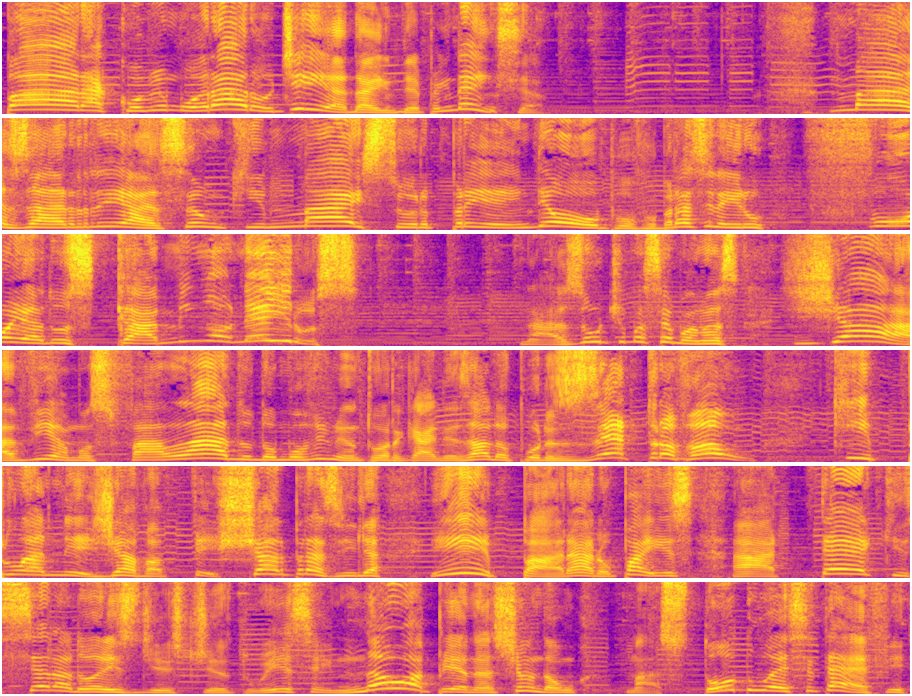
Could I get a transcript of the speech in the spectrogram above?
para comemorar o Dia da Independência. Mas a reação que mais surpreendeu o povo brasileiro foi a dos caminhoneiros nas últimas semanas já havíamos falado do movimento organizado por Zé Trovão, que planejava fechar Brasília e parar o país até que senadores destituíssem não apenas Xandão, mas todo o STF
